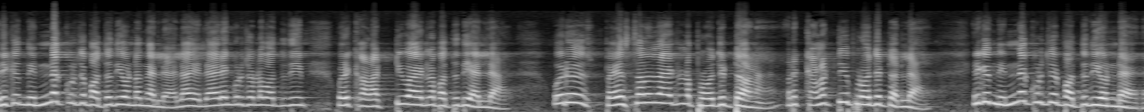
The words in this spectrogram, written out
എനിക്ക് നിന്നെക്കുറിച്ച് പദ്ധതി ഉണ്ടെന്നല്ല. അല്ല എല്ലാവരെയും കുറിച്ചുള്ള പദ്ധതിയും ഒരു കളക്റ്റീവായിട്ടുള്ള പദ്ധതിയല്ല. ഒരു പേഴ്സണലായിട്ടുള്ള പ്രോജക്റ്റാണ് ഒരു കളക്റ്റീവ് പ്രോജക്റ്റ് അല്ല. എനിക്ക് നിന്നെക്കുറിച്ചൊരു പദ്ധതിയുണ്ട്.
